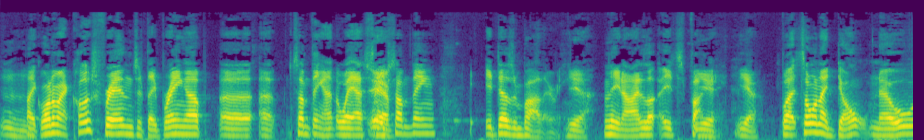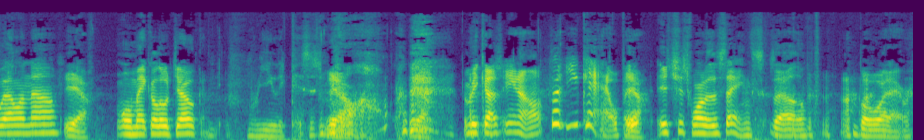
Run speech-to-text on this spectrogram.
Mhm. Like one of my close friends, if they bring up uh, uh something the way I say Yeah. something, it doesn't bother me. yeah, You know, I lo- it's funny. yeah, yeah, But someone I don't know well enough yeah, will make a little joke. and It really pisses me Yeah. off. yeah. because you know, you can't help it. Yeah. It's just one of those things. So, but whatever.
